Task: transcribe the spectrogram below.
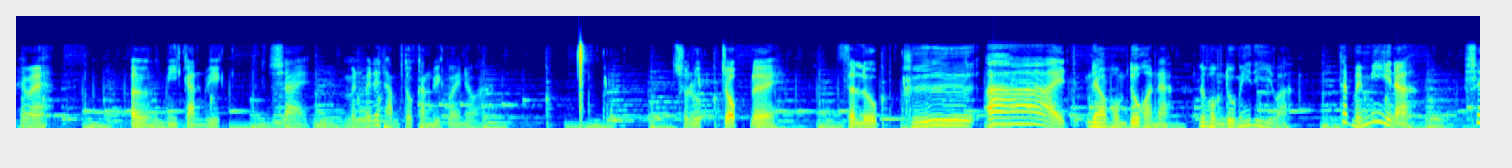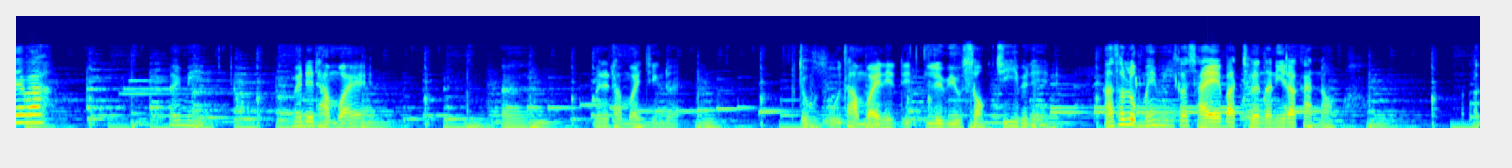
ใช่ไหมเออ มีการวิก ใช่ มันไม่ได้ทำตัวกันวิกไว้นี่หว่า สรุปจบเลย สรุปคืออ้ายเดี๋ยวผมดูก่อนนะ หรือผมดูไม่ดีวะ แต่ไม่มีนะ ใช่ปะไม่มี ไม่ได้ทำไว้ เออ ไม่ได้ทำไว้จริงด้วยจูหูทำไว้นี่รีวิวสองจี้ไปเลยเนี่ยอะสรุปไม่มีก็ใช้บัตรเชิญอันนี้แล้วกันเนาะ เอ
